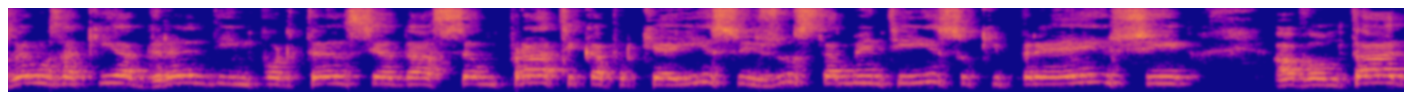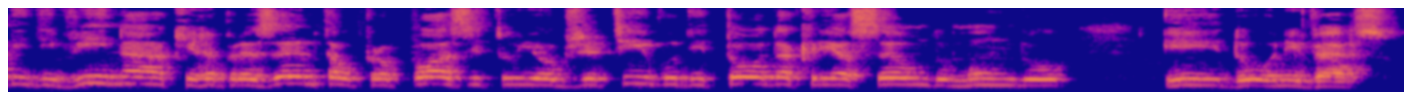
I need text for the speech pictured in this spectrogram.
vemos aqui a grande importância da ação prática, porque é isso e justamente isso que preenche a vontade divina que representa o propósito e objetivo de toda a criação do mundo e do universo.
